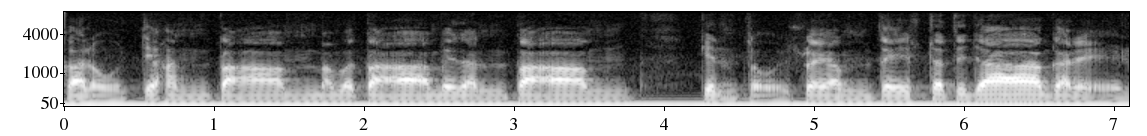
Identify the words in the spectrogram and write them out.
करोत्यहन्तां ममतामिदन्तां किंतु स्वयं तिष्ठति जागरेण।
